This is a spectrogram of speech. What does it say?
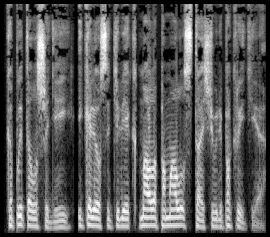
копыта лошадей и колеса телег мало-помалу стачивали покрытие,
